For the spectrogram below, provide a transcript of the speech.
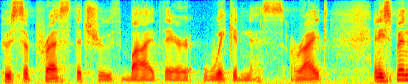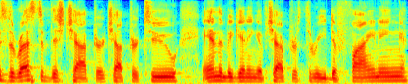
who suppress the truth by their wickedness. All right? And he spends the rest of this chapter, chapter 2, and the beginning of chapter 3, defining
